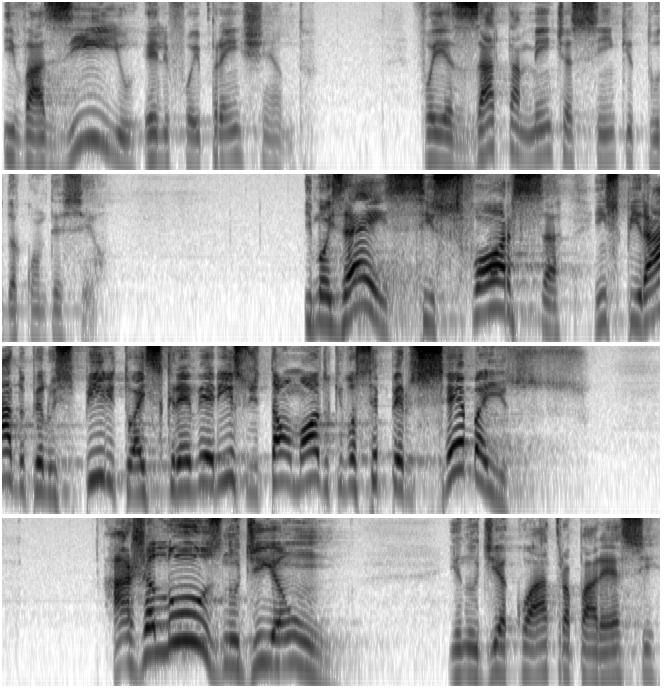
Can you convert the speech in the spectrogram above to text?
e vazio ele foi preenchendo. Foi exatamente assim que tudo aconteceu. E Moisés se esforça, inspirado pelo Espírito, a escrever isso de tal modo que você perceba isso. Haja luz no dia 1, um, e no dia 4 aparece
